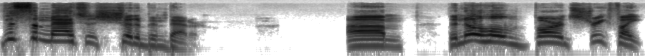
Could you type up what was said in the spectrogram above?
this is a match that should have been better. Um, the no hold barred streak fight,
